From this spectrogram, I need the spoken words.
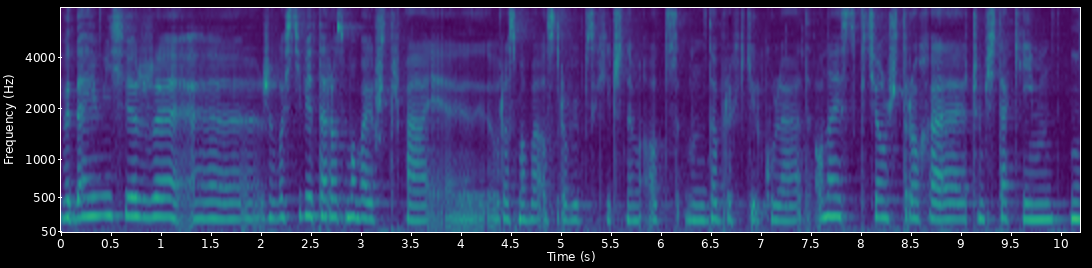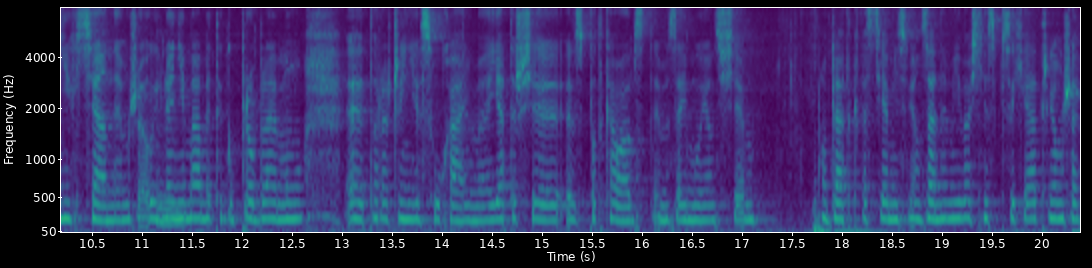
Wydaje mi się, że, e, że właściwie ta rozmowa już trwa, e, rozmowa o zdrowiu psychicznym od dobrych kilku lat. Ona jest wciąż trochę czymś takim niechcianym, że o ile mm. nie mamy tego problemu, to raczej nie słuchajmy. Ja też się spotkałam z tym, zajmując się od lat kwestiami związanymi właśnie z psychiatrią, że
